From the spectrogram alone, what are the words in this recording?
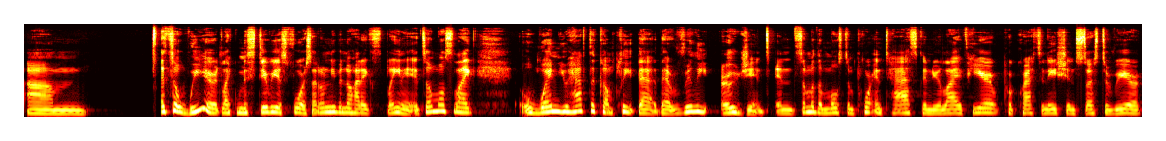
um it's a weird like mysterious force. I don't even know how to explain it. It's almost like when you have to complete that that really urgent and some of the most important tasks in your life here procrastination starts to rear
